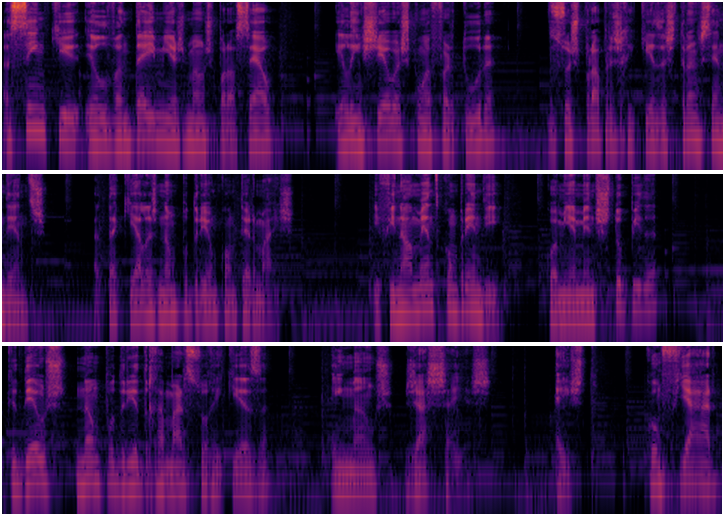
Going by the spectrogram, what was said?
Assim que eu levantei minhas mãos para o céu, ele encheu-as com a fartura de suas próprias riquezas transcendentes, até que elas não poderiam conter mais. E finalmente compreendi, com a minha mente estúpida, que Deus não poderia derramar sua riqueza em mãos já cheias. É isto. Confiar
